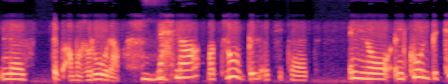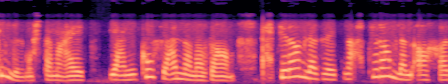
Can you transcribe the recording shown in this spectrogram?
ناس تبقى مغرورة. نحن مطلوب بالاتيكيت. إنه نكون بكل المجتمعات. يعني يكون في عنا نظام احترام لذاتنا احترام للآخر.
